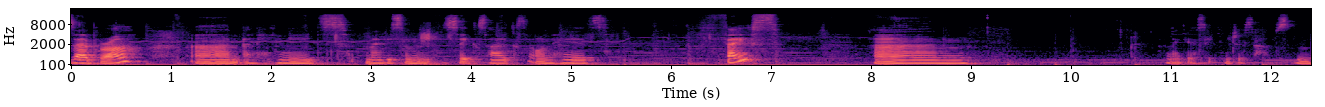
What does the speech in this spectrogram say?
zebra. Um, and he needs maybe some zigzags on his face. Um, and I guess you can just have some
